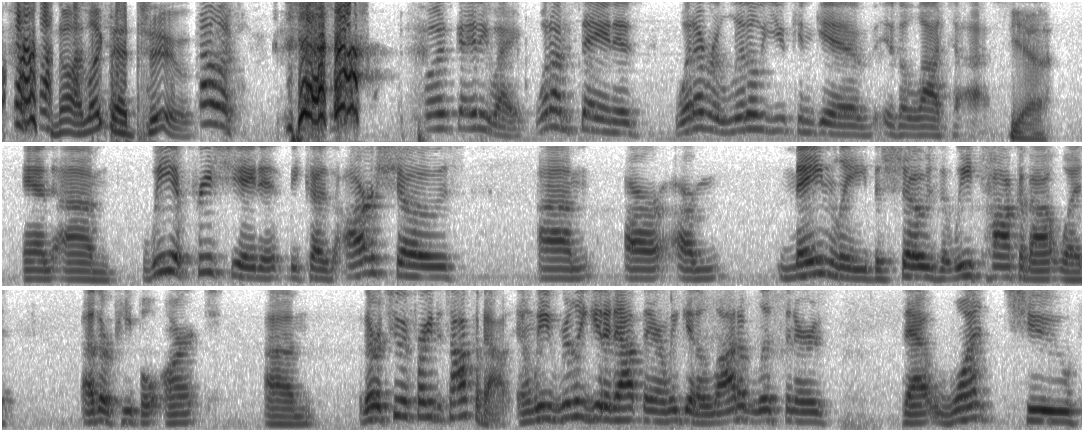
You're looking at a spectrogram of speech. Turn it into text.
No, no, I like that too. no. well, it's- anyway, what I'm saying is, whatever little you can give is a lot to us. Yeah, and um, we appreciate it because our shows um, are are mainly the shows that we talk about what other people aren't um, they're too afraid to talk about and we really get it out there and we get a lot of listeners that want to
